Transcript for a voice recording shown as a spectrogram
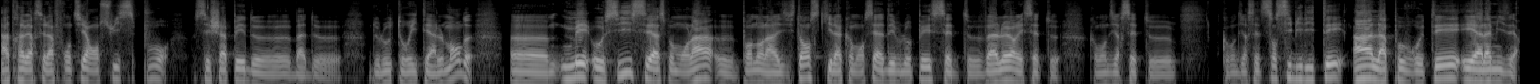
à traverser la frontière en Suisse pour s'échapper de, bah, de, l'autorité allemande. Euh, mais aussi, c'est à ce moment-là, euh, pendant la résistance, qu'il a commencé à développer cette valeur et cette, comment dire, cette, comment dire, cette sensibilité à la pauvreté et à la misère.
